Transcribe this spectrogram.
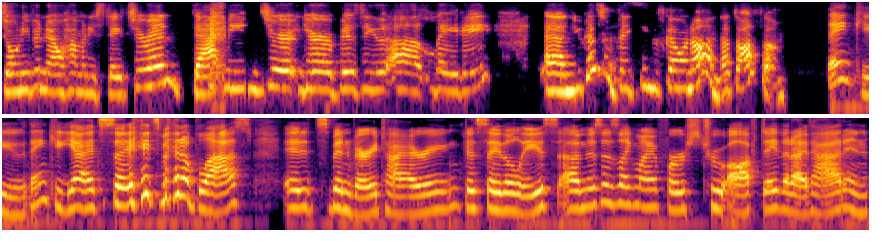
don't even know how many states you're in. That means you're you're a busy uh, lady, and you got some big things going on. That's awesome. Thank you. Thank you. Yeah, it's uh, it's been a blast. It's been very tiring to say the least. Um, this is like my first true off day that I've had in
